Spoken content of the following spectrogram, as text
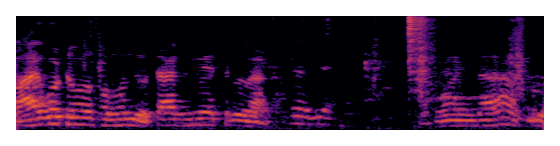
ఆగొట్టు ఒక ముందు టాకి మేత్రులాగా అర్థమైందా అప్పుడు.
